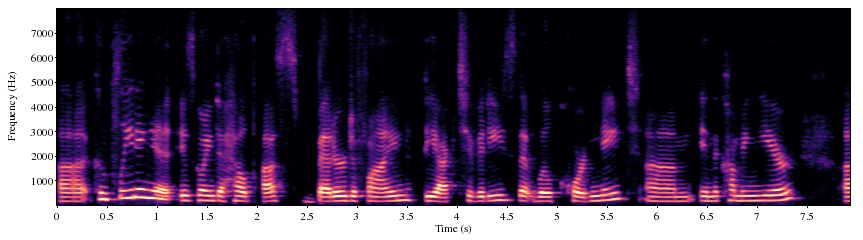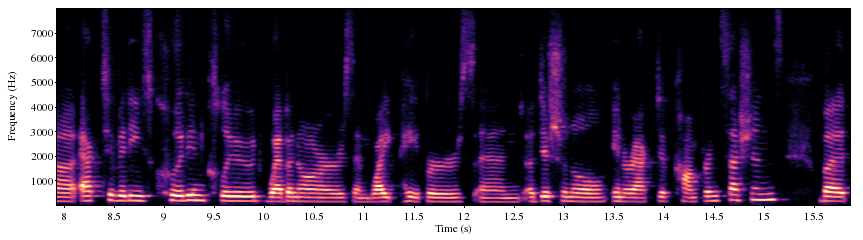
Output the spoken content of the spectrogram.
Uh, completing it is going to help us better define the activities that we'll coordinate um, in the coming year. Uh, activities could include webinars and white papers and additional interactive conference sessions, but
